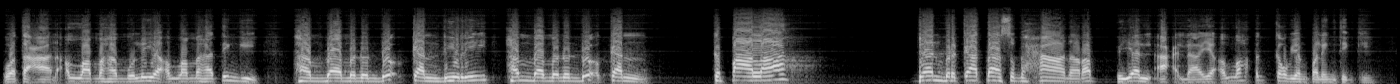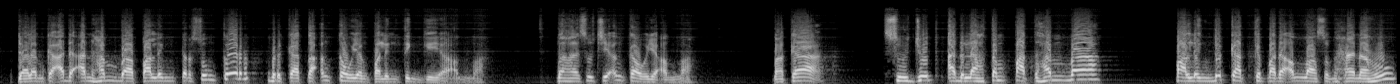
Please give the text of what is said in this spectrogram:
wa taala. Allah Maha Mulia, Allah Maha Tinggi. Hamba menundukkan diri, hamba menundukkan kepala dan berkata subhana rabbiyal a'la ya Allah engkau yang paling tinggi. Dalam keadaan hamba paling tersungkur, berkata engkau yang paling tinggi ya Allah. Maha suci engkau ya Allah. Maka sujud adalah tempat hamba paling dekat kepada Allah Subhanahu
